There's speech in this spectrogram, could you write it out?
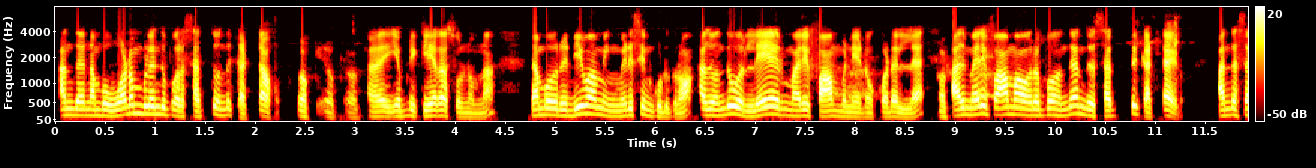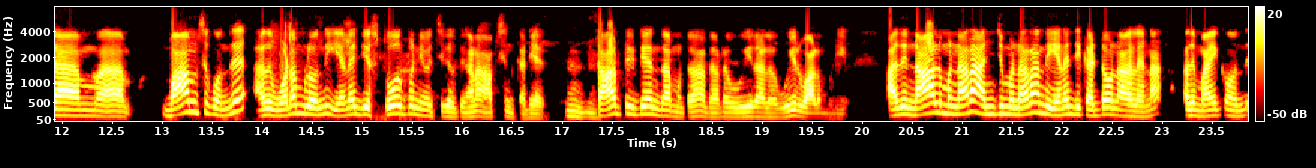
அந்த நம்ம உடம்புல இருந்து போற சத்து வந்து கட் ஆகும் ஓகே ஓகே எப்படி கிளியரா சொல்லணும்னா நம்ம ஒரு டிவார்மிங் மெடிசின் கொடுக்குறோம். அது வந்து ஒரு லேயர் மாதிரி ஃபார்ம் பண்ணிடும் குடல்ல. அது மாதிரி ஃபார்ம் ஆகுறப்ப வந்து அந்த சத்து கட் ஆயிடும். அந்த வாம்ஸுக்கு வந்து அது உடம்புல வந்து எனர்ஜியை ஸ்டோர் பண்ணி வச்சுக்கிறதுக்கான ஆப்ஷன் கிடையாது. சாப்பிட்டுக்கிட்டே இருந்தால் மட்டும்தான் அதோட உயிரால உயிர் வாழ முடியும். அது நாலு மணி நேரம் அஞ்சு மணி நேரம் அந்த எனர்ஜி கட் டவுன் ஆகலைன்னா அது மயக்கம் வந்து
